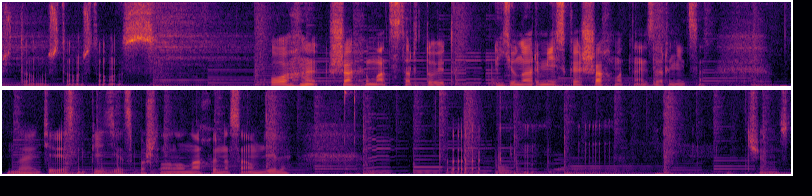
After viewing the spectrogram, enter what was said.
Что у нас, что у нас, что у нас? О, шах и мат стартует. Юноармейская шахматная зорница. Да, интересно, пиздец, пошло ну нахуй на самом деле. Так. Че у нас?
